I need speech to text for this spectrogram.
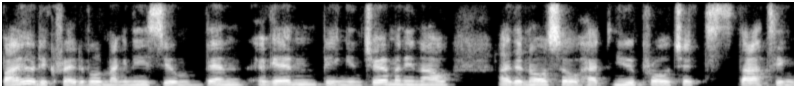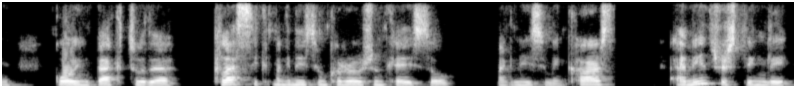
biodegradable magnesium, then again, being in Germany now, I then also had new projects starting going back to the classic magnesium corrosion case, so magnesium in cars. And interestingly,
